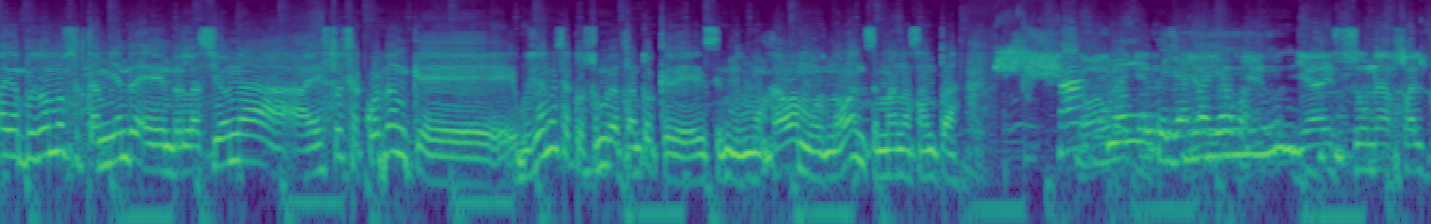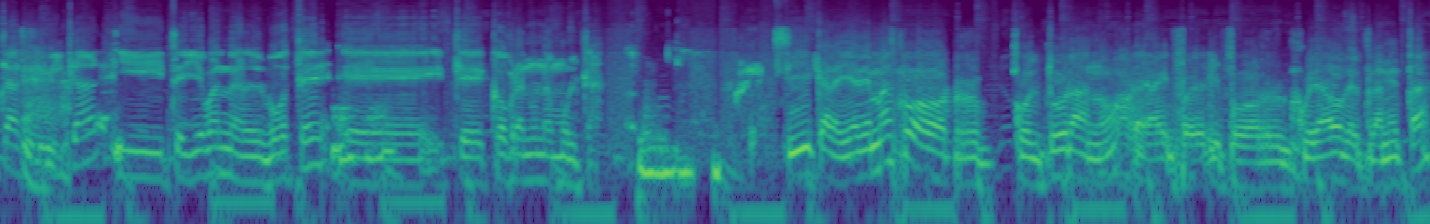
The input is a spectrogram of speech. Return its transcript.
Oigan, pues vamos también de- en relación a, a esto. ¿Se acuerdan que pues ya no se acostumbra tanto que se- nos mojábamos, ¿no? En Semana Santa. No, ahora ya, ya- ya- ya es una falta cívica y te llevan al bote eh, y te cobran una multa. Sí, cara, y además por cultura, ¿no? Y por, y por cuidado del planeta,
